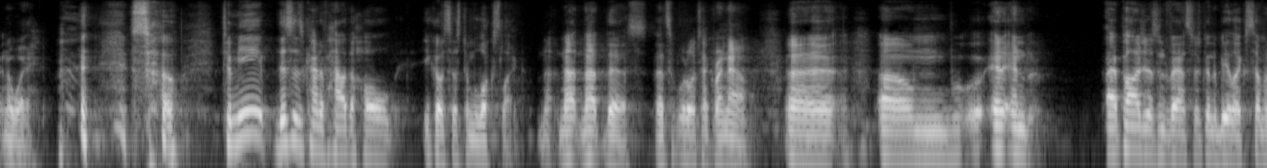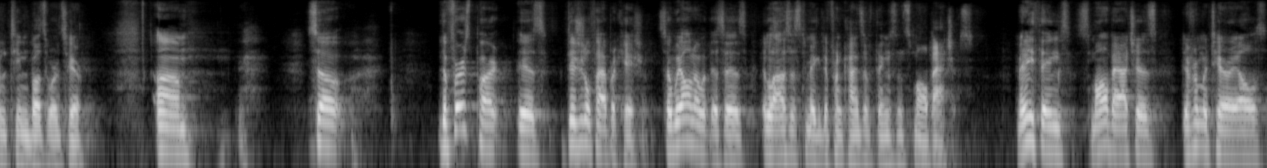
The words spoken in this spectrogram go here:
in a way. so to me, this is kind of how the whole ecosystem looks like. Not, not, not this. That's what it looks like right now. Uh, um, and, and, I apologize in advance. There's going to be like 17 buzzwords here. Um, so the first part is digital fabrication. So we all know what this is. It allows us to make different kinds of things in small batches. Many things, small batches, different materials,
